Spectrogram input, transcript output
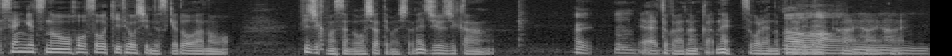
先月の放送を聞いてほしいんですけどあのフィジックマンさんがおっしゃってましたね。10時間、はい。うん。えーとかなんかねそこら辺のくだりで。はいはいはい。うん。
